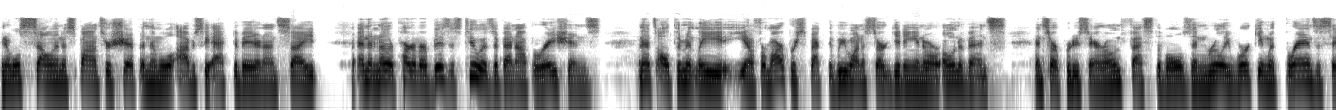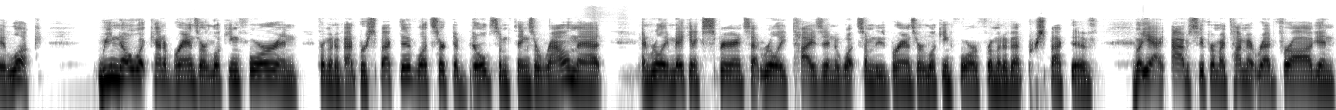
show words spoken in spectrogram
You know, we'll sell in a sponsorship and then we'll obviously activate it on site. And then another part of our business too is event operations. And that's ultimately, you know, from our perspective, we want to start getting into our own events and start producing our own festivals and really working with brands to say, look, we know what kind of brands are looking for. And from an event perspective, let's start to build some things around that and really make an experience that really ties into what some of these brands are looking for from an event perspective but yeah, obviously from my time at Red Frog and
